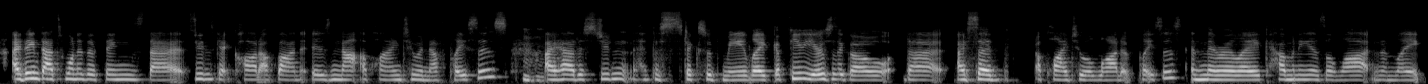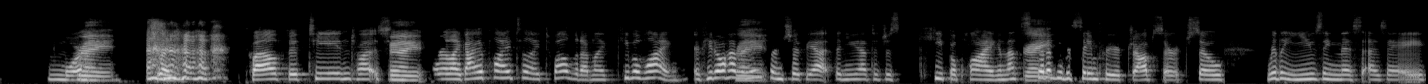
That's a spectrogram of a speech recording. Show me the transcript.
I think that's one of the things that students get caught up on is not applying to enough places. Mm-hmm. I had a student, this sticks with me, like a few years ago that I said apply to a lot of places. And they were like, how many is a lot? And I'm like, more. Right. like 12, 15, 12. Right. Or like I applied to like 12 and I'm like, keep applying. If you don't have right. an internship yet, then you have to just keep applying. And that's right. going to be the same for your job search. So really using this as a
